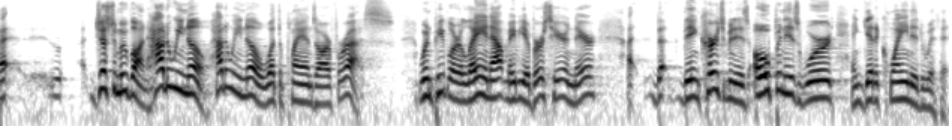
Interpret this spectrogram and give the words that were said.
Uh, just to move on, how do we know? How do we know what the plans are for us? When people are laying out maybe a verse here and there, uh, the, the encouragement is open his word and get acquainted with it.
